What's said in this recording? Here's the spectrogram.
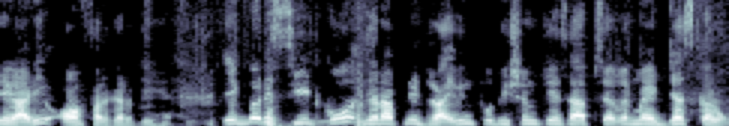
ये गाड़ी ऑफ़र करती है। एक बार इस सीट को जरा अपनी ड्राइविंग पोजीशन के हिसाब से अगर मैं एडजस्ट करूँ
